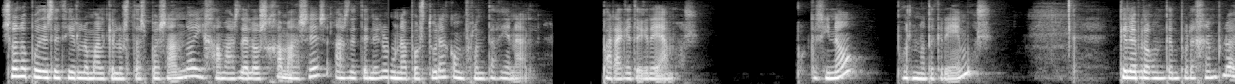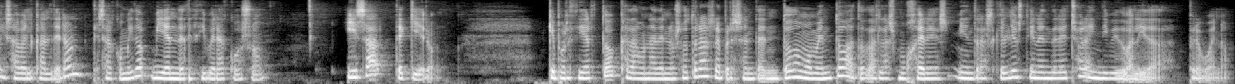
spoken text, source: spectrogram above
Solo puedes decir lo mal que lo estás pasando y jamás de los jamases has de tener una postura confrontacional para que te creamos. Porque si no, pues no te creemos que le pregunten, por ejemplo, a Isabel Calderón, que se ha comido bien de ciberacoso. Isa, te quiero. Que por cierto, cada una de nosotras representa en todo momento a todas las mujeres, mientras que ellos tienen derecho a la individualidad. Pero bueno,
